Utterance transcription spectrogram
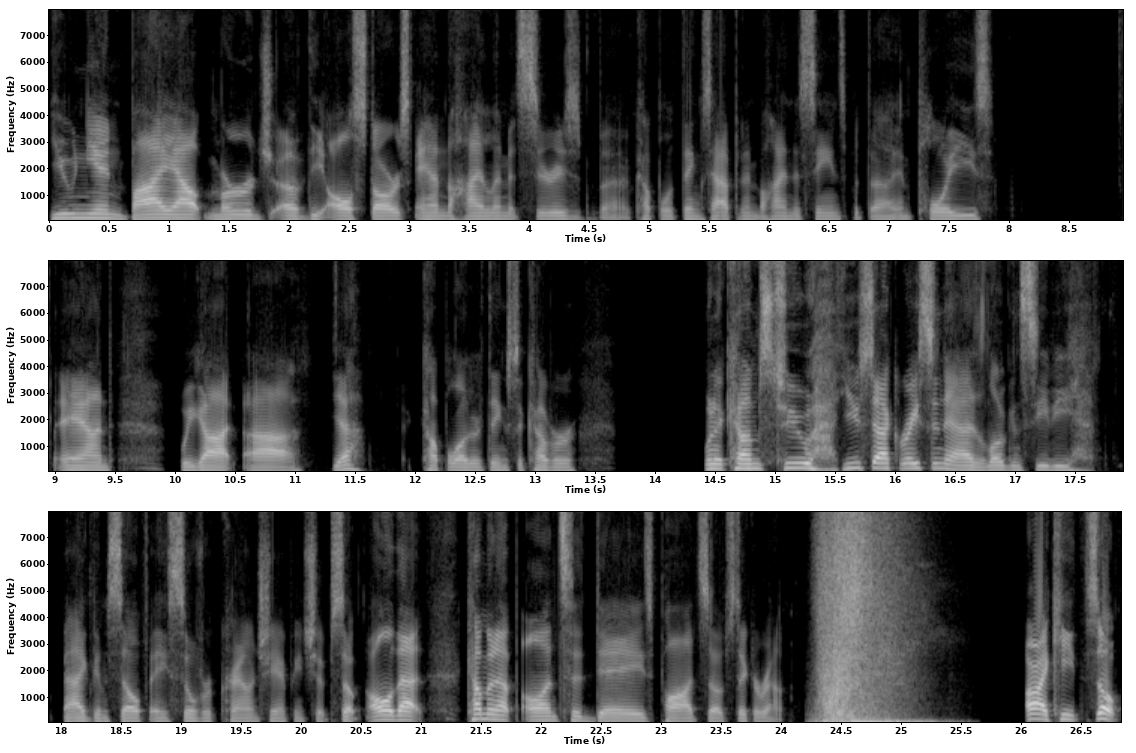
union buyout merge of the All Stars and the High Limit Series. A couple of things happening behind the scenes with the employees, and we got uh yeah, a couple other things to cover when it comes to USAC racing as Logan Seavey bagged himself a Silver Crown Championship. So all of that coming up on today's pod. So stick around. All right, Keith. So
